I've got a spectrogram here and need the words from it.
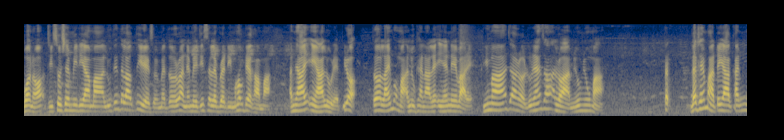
ဘောနော်ဒီ social media မှာလူသိတဲ့လောက်သိတယ်ဆိုပေမဲ့တော်တော်တို့ကနာမည်ကြီး celebrity မဟုတ်တဲ့အခါမှာအများကြီးအင်အားလိုတယ်ပြီးတော့တော်တော် line ပေါ်မှာအလူခံတာလဲအရင်နေပါတယ်ဒီမှာကကြတော့လူဒန်းစားအလွာအမျိုးမျိုးမှာ လက်ထဲမှာ100ကိုင်ပြီး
